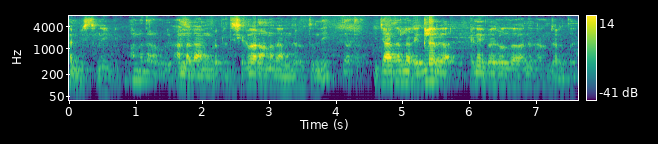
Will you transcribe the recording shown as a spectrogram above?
కనిపిస్తున్నాయి మీకు. అన్నదానం కూడా. ప్రతి శనివారం అన్నదానం జరుగుతుంది. ఈ జాతరలో రెగ్యులర్గా ఎనిమిది పది రోజులు అన్నదానం జరుగుతుంది.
